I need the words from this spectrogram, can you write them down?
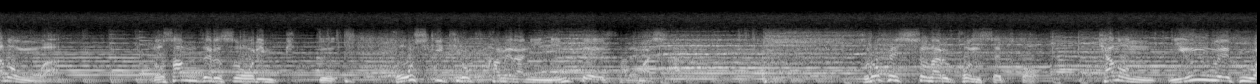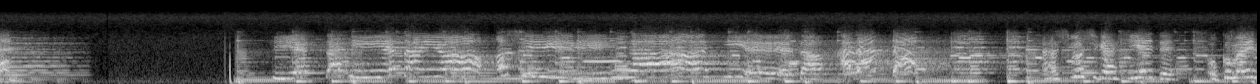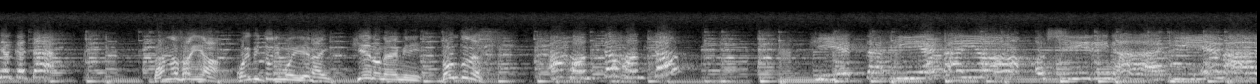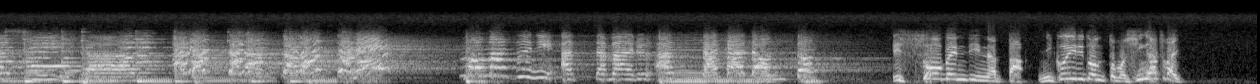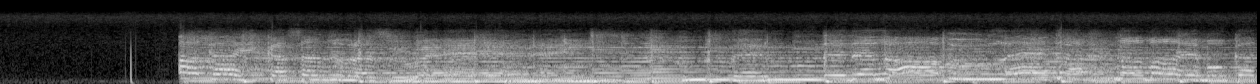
ャノンはロサンゼルスオリンピック公式記録カメラに認定されました。プロフェッショナルコンセプトキャノンニュー F1 冷えた冷えたよお尻が冷えたあなた足腰が冷えてお困りの方旦那さんや恋人にも言えない冷えの悩みにドンとです。あほんとほんと？冷えた冷えたよ。お尻が冷えました。あだっただっただったね。揉まずにあったまるあったかどんと。一層便利になった2個入り丼とも新発売。赤い傘濡らす震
